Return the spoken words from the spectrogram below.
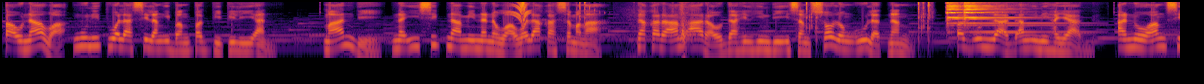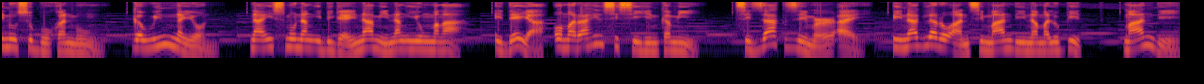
paunawa, ngunit wala silang ibang pagpipilian. Mandy, naisip namin na nawawala ka sa mga Nakaraang araw dahil hindi isang solong ulat ng pag-unlad ang inihayag. Ano ang sinusubukan mong gawin ngayon? Nais mo nang ibigay namin ang iyong mga ideya o marahil sisihin kami. Si Zack Zimmer ay pinaglaruan si Mandy na malupit. Mandy,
